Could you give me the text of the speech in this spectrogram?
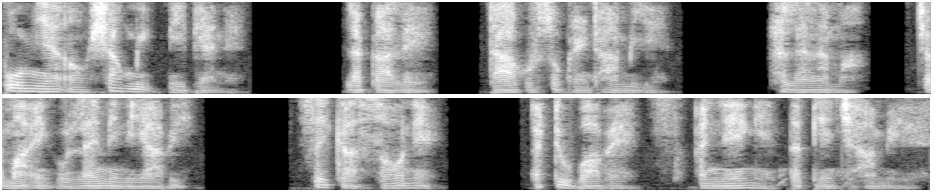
ပုံမြန်အောင်ရှောက်မိနေပြန်တယ်လက်ကလည်းဓာတ်ကိုစုပ်ကင်ထားမိရဲ့ခလန်းလန်းမှာကျမအိမ်ကိုလှမ်းမြင်နေရပြီစိတ်ကစောနဲ့အတူပါပဲအနှဲငယ်တပ်ပြင်းချမိတယ်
